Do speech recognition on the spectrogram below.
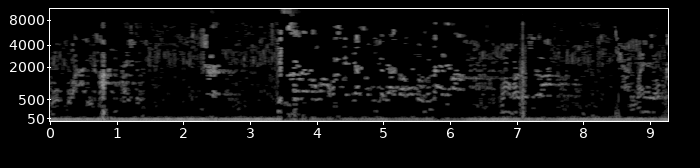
我管他还是。是，你看看娃娃哪家的？哪家？哪家是卖的？娃娃都去了，演官要看。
